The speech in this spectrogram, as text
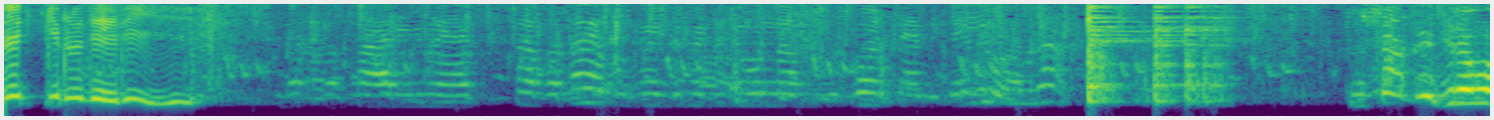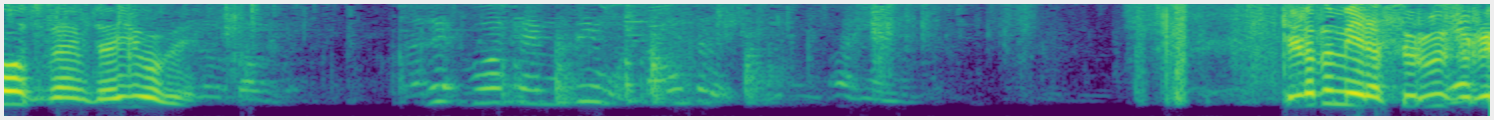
एक किलो दे रही तू सा किधर बहुत टाइम चाहिए होगे तेरा तो मेरा शुरू शुरू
